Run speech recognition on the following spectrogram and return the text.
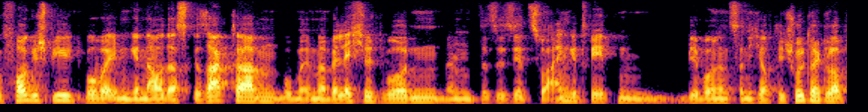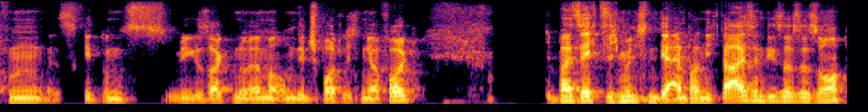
vorgespielt, wo wir eben genau das gesagt haben, wo wir immer belächelt wurden. Ähm, das ist jetzt so eingetreten. Wir wollen uns da nicht auf die Schulter klopfen. Es geht uns, wie gesagt, nur immer um den sportlichen Erfolg. Bei 60 München, der einfach nicht da ist in dieser Saison.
